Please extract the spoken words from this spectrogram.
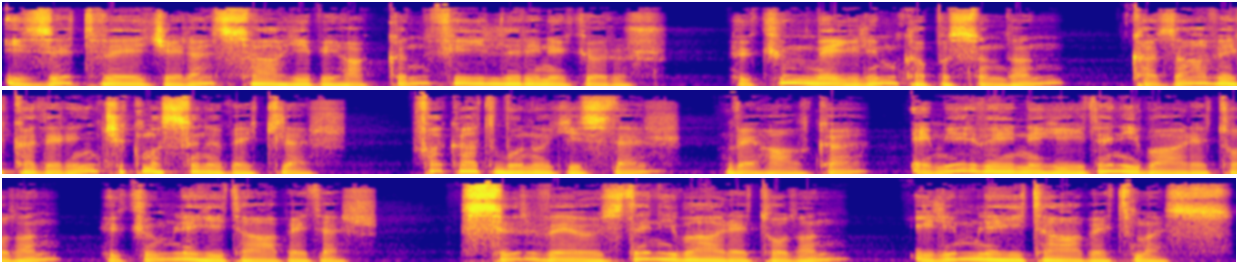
İzzet ve celal sahibi hakkın fiillerini görür. Hüküm ve ilim kapısından kaza ve kaderin çıkmasını bekler. Fakat bunu gizler ve halka emir ve nehiden ibaret olan hükümle hitap eder. Sır ve özden ibaret olan ilimle hitap etmez.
